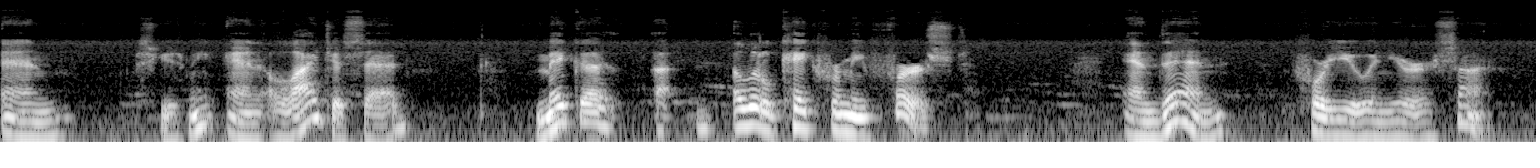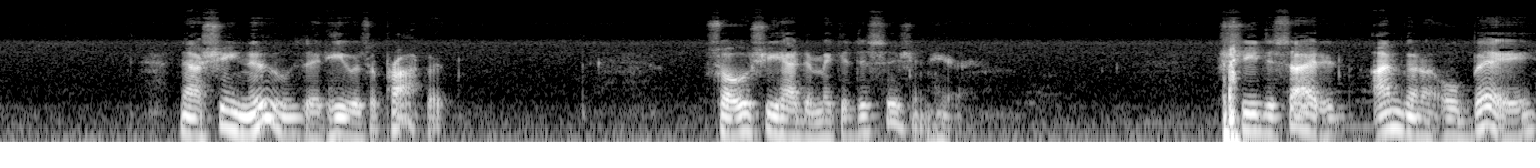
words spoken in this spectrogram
and excuse me, and Elijah said, "Make a, a, a little cake for me first, and then for you and your son." Now she knew that he was a prophet, so she had to make a decision here. She decided, I'm going to obey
